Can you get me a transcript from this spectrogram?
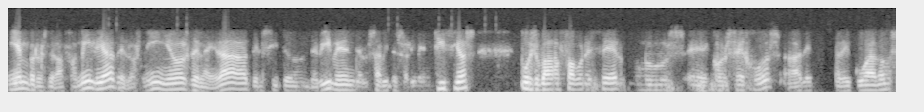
miembros de la familia, de los niños, de la edad, del sitio donde viven, de los hábitos alimenticios, pues va a favorecer unos eh, consejos adecuados,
